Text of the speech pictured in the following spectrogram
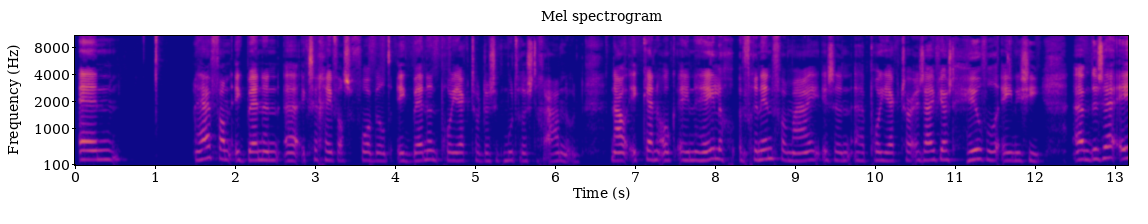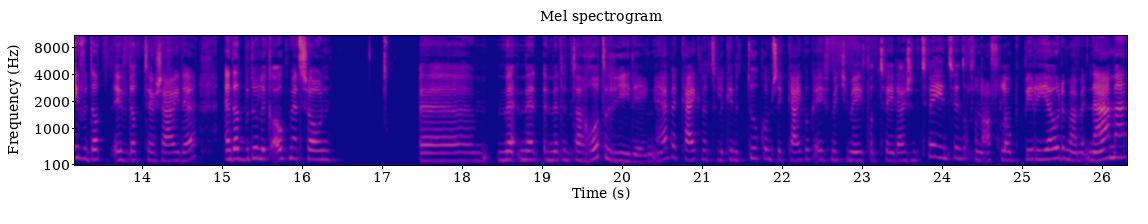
En hè, van ik ben een, uh, ik zeg even als voorbeeld, ik ben een projector, dus ik moet rustig aandoen. Nou, ik ken ook een hele een vriendin van mij, is een uh, projector en zij heeft juist heel veel energie. Um, dus hè, even, dat, even dat terzijde. En dat bedoel ik ook met zo'n Ehm, met, met, met een tarot reading. We kijken natuurlijk in de toekomst. Ik kijk ook even met je mee van 2022, van de afgelopen periode, maar met name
